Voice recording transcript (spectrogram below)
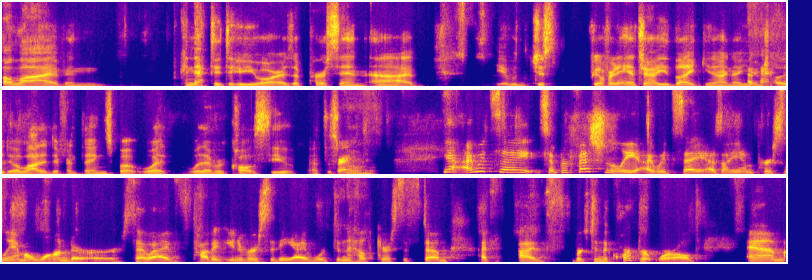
alive and connected to who you are as a person. Uh, it would just feel free to answer how you'd like. You know, I know you okay. and Charlie do a lot of different things, but what whatever calls to you at this right. moment. Yeah, I would say so professionally, I would say as I am personally, I'm a wanderer. So I've taught at university, I've worked in the healthcare system, I've I've worked in the corporate world. Um,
